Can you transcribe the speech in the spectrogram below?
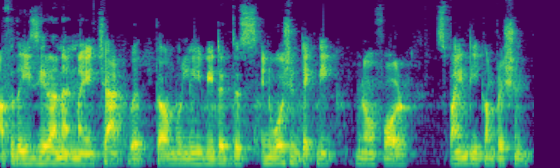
after the easy run and my chat with uh, Murli, we did this inversion technique, you know, for spine decompression.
